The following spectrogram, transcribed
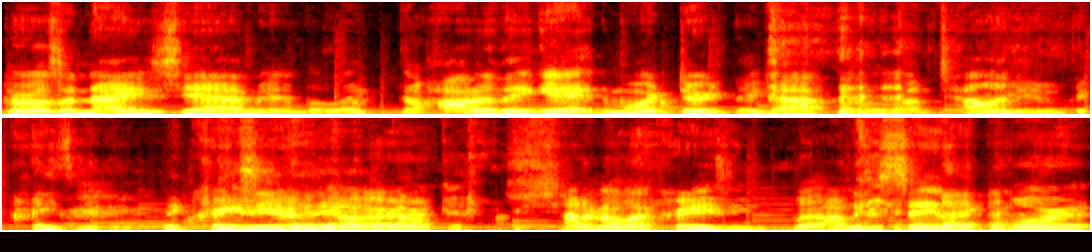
girls are nice, yeah, man, but like the hotter they get, the more dirt they got, bro. I'm telling you, the crazier they are. the crazier they are. I don't know about crazy, but I'm just saying, like the more,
